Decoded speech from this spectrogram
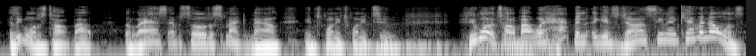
because he wants to talk about the last episode of SmackDown in 2022. He want to talk about what happened against John Cena and Kevin Owens.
